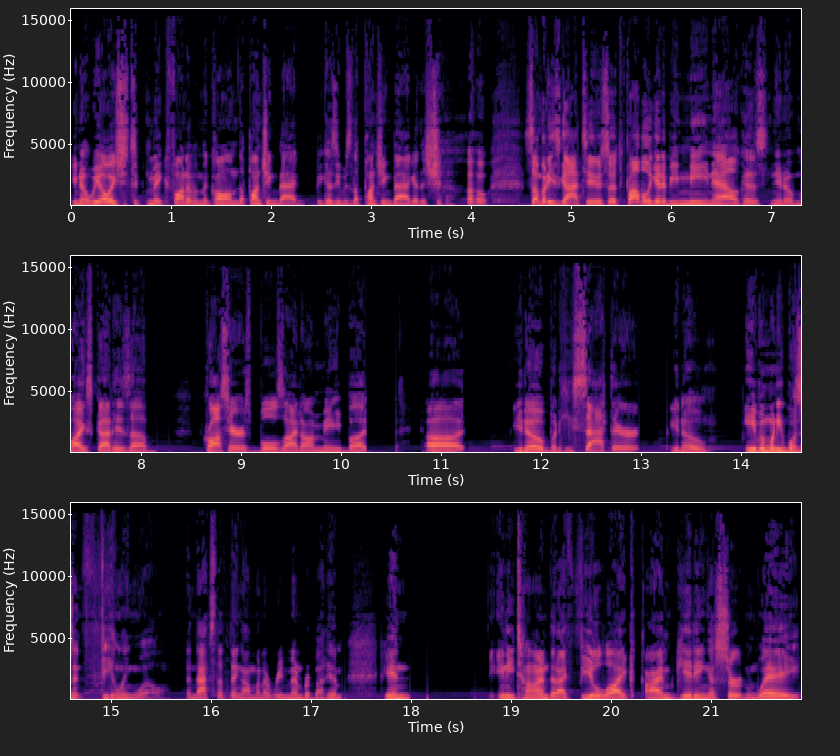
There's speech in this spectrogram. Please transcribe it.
You know, we always used to make fun of him and call him the punching bag because he was the punching bag of the show. Somebody's got to, so it's probably going to be me now because you know Mike's got his uh, crosshairs bullseyed on me. But uh, you know, but he sat there, you know, even when he wasn't feeling well, and that's the thing I'm going to remember about him. In any time that I feel like I'm getting a certain way,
